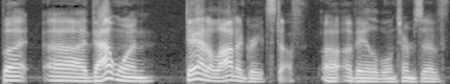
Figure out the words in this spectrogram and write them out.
But uh, that one, they had a lot of great stuff uh, available in terms of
